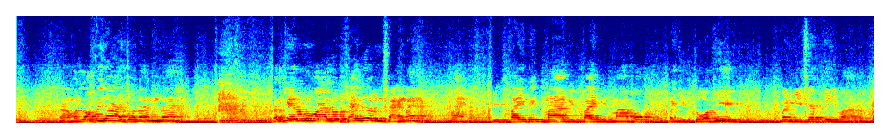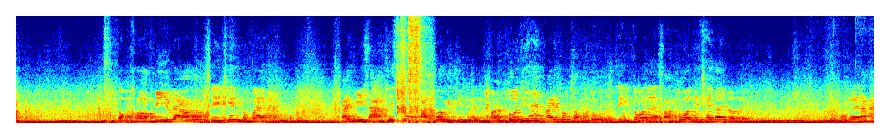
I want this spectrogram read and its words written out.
นะมันล็อกไม่ได้ตัวนั้นนะ สังเกตว่าเมื่อวานเราใช้เลื่อยเป็นแฝงไหมแหวนบิดไปบิดมาบิดไปบิดมาเพราะไปหยิบตัวที่ ไม่มีเซฟตี้มาตกขอบมีแล้วสี่ชิ้นถูกไหมใครมีสามชิ้นก็ตัดเพิ่มอีกชิ้นหนึ่งเพราะฉะนั้นตัวที่ให้ไปตัวสองตัวสี่ตัวเนี่ยสองตัวนี้ใช้ได้เลย โอเคนะ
